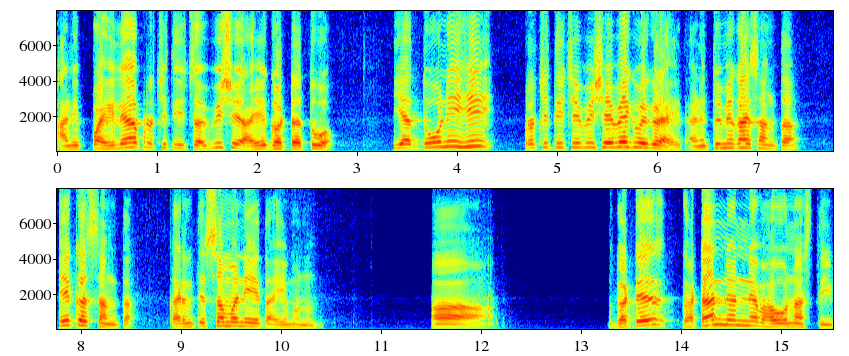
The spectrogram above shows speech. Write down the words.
आणि पहिल्या प्रचितीचा विषय आहे घटत्व. या दोन्हीही प्रचितीचे विषय वेगवेगळे आहेत. आणि तुम्ही काय सांगता? एकच सांगता. कारण ते समन्वयत आहे म्हणून. आ घटे घटान्योन्य भाव नसती.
